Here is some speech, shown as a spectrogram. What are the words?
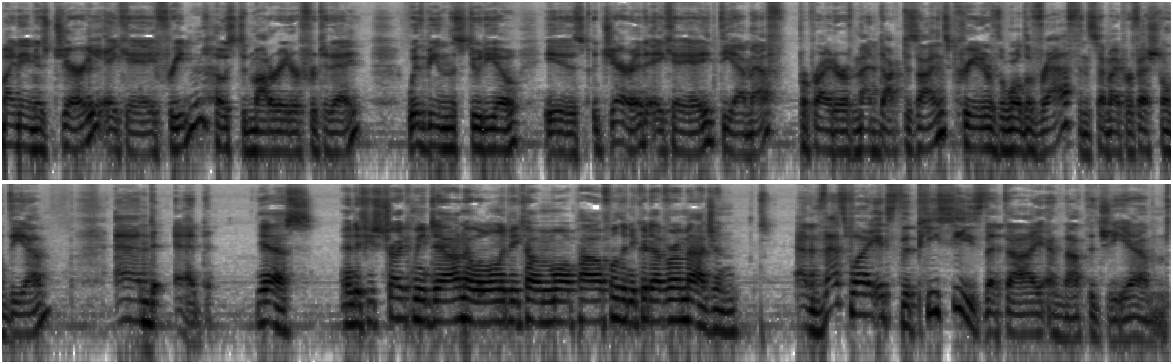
My name is Jerry, aka Frieden, host and moderator for today. With me in the studio is Jared, aka DMF, proprietor of Mad Doc Designs, creator of the World of Wrath, and semi professional DM, and Ed. Yes, and if you strike me down, I will only become more powerful than you could ever imagine. And that's why it's the PCs that die and not the GMs.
